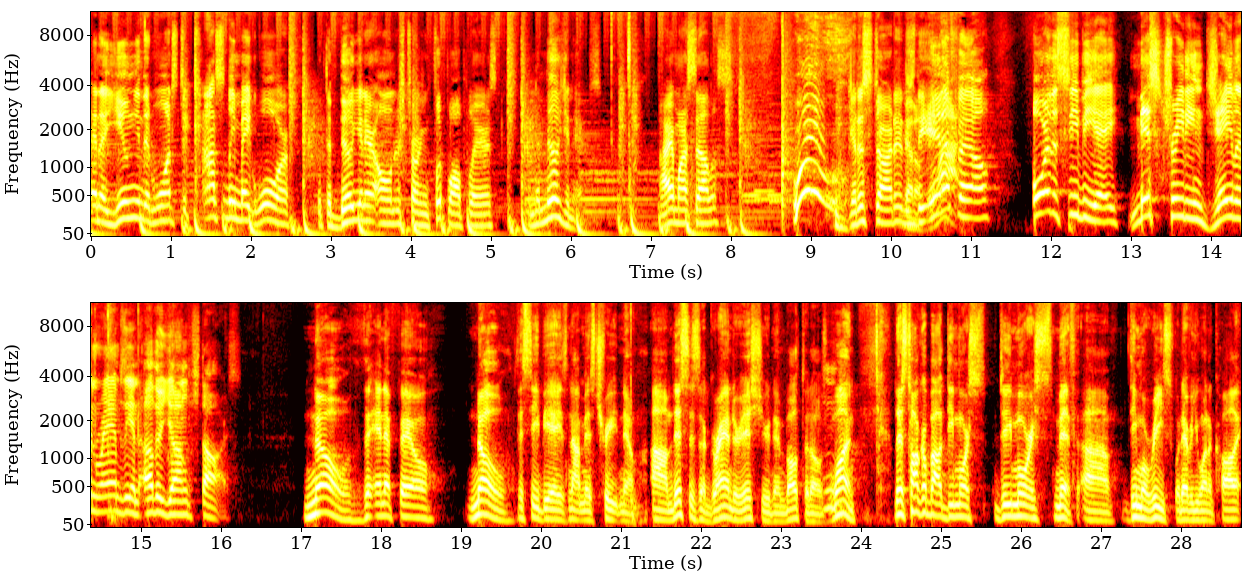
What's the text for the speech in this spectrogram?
and a union that wants to constantly make war with the billionaire owners turning football players into millionaires. All right, Marcellus. Woo! Get us started. Is the lot. NFL or the CBA mistreating Jalen Ramsey and other young stars? No, the NFL no, the CBA is not mistreating them. Um, this is a grander issue than both of those. Mm. One, let's talk about DeMaurice, DeMaurice Smith, uh, DeMaurice, whatever you want to call it.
